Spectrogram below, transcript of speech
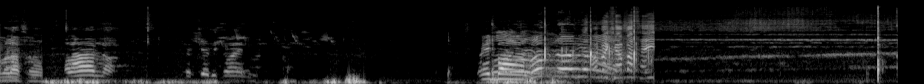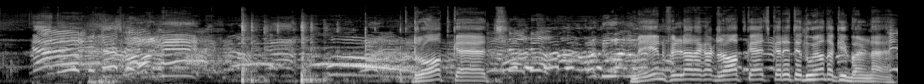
बड़ा ड्रॉप कैच मेन फील्डर अगर ड्रॉप कैच करे तो दुआ तक ही बनना है?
